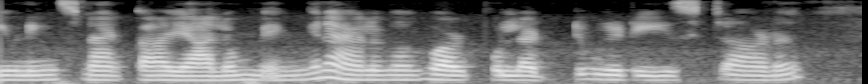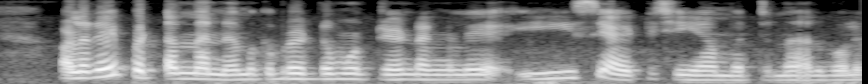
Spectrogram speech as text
ഈവനിങ് സ്നാക്ക് ആയാലും എങ്ങനെ ആയാലും നിങ്ങൾക്ക് കുഴപ്പമില്ല. അടിപൊളി ടേസ്റ്റാണ് വളരെ പെട്ടെന്ന് തന്നെ നമുക്ക് ബ്രെഡ് മുട്ടയുണ്ടെങ്കിൽ ഈസി ആയിട്ട് ചെയ്യാൻ പറ്റുന്ന അതുപോലെ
